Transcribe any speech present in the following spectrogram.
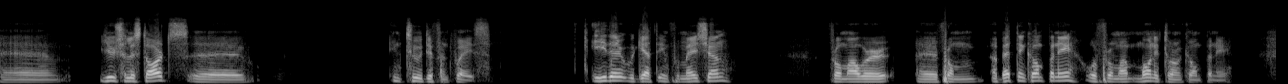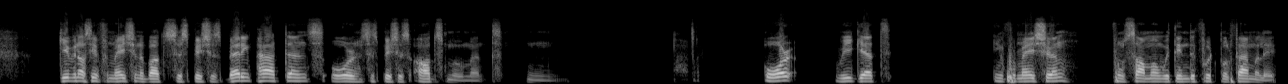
uh, usually starts uh, in two different ways. Either we get information from our uh, from a betting company or from a monitoring company, giving us information about suspicious betting patterns or suspicious odds movement. Mm. Or we get information from someone within the football family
